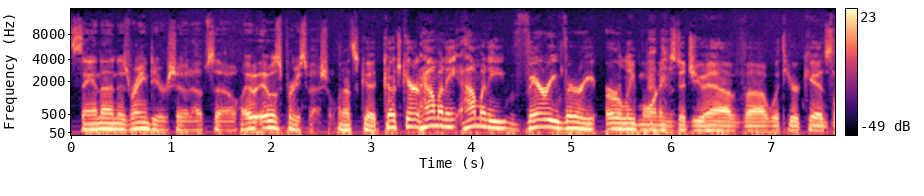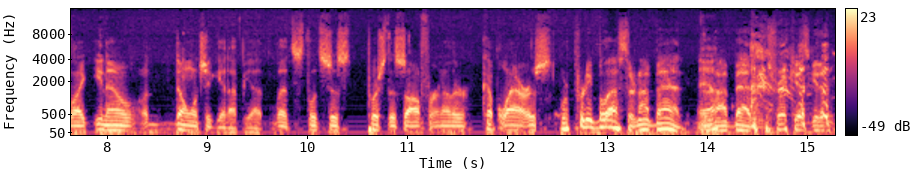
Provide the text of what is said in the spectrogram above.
Santa and his reindeer showed up. So it, it was pretty special. That's good, Coach Garrett. How many how many very very early mornings did you have uh, with your kids? Like you know, don't want you to get up yet. Let's let's just push this off for another couple hours. We're pretty blessed. They're not bad. They're Yeah. not bad. The trick is get them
